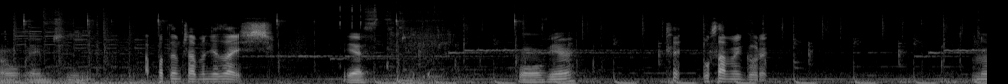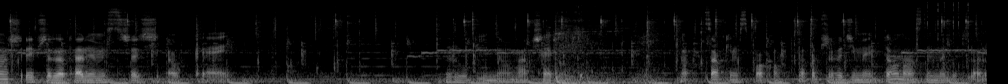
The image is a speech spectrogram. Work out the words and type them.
OMG. A potem trzeba będzie zejść. Jest. W połowie. U samej góry. No, czyli przed latarnią jest trzeci. Okej. Rubinowa czerwień. No, całkiem spoko. No to przechodzimy do następnego koloru.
